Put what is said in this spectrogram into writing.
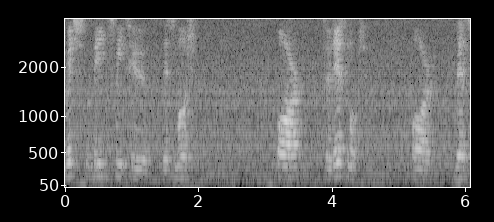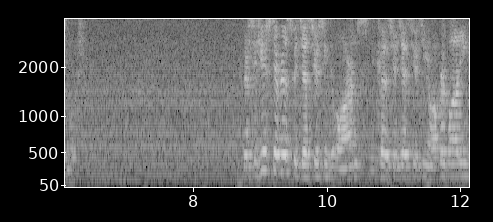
which leads me to this motion, or to this motion, or this motion. There's a huge difference with just using the arms because you're just using your upper body,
